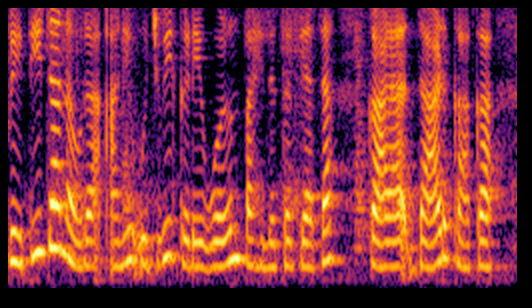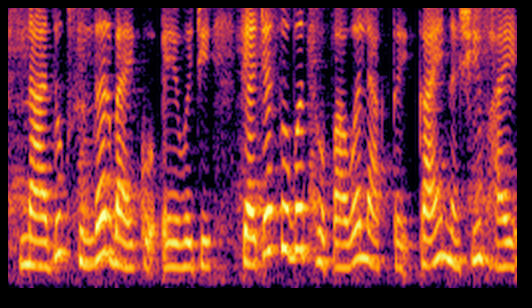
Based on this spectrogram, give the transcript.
प्रीतीचा नवरा आणि उजवीकडे वळून पाहिलं तर त्याचा काळा जाड काका नाजूक सुंदर बायको ऐवजी त्याच्यासोबत झोपावं लागतंय. काय नशीब आहे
